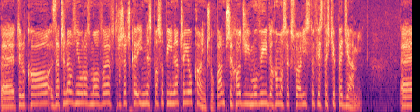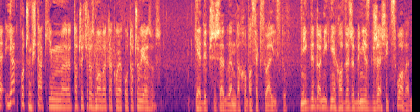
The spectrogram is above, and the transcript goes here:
e, tylko zaczynał z nią rozmowę w troszeczkę inny sposób i inaczej ją kończył. Pan przychodzi i mówi do homoseksualistów, jesteście pedziami. E, jak po czymś takim e, toczyć rozmowę taką, jaką toczył Jezus? Kiedy przyszedłem do homoseksualistów? Nigdy do nich nie chodzę, żeby nie zgrzeszyć słowem.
